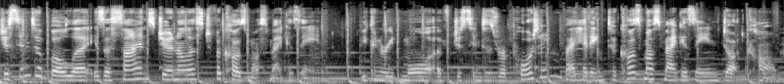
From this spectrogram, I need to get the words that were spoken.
Jacinta Bowler is a science journalist for Cosmos magazine. You can read more of Jacinta's reporting by heading to cosmosmagazine.com.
